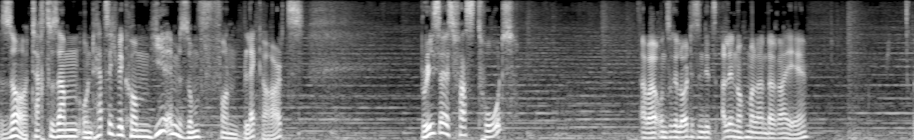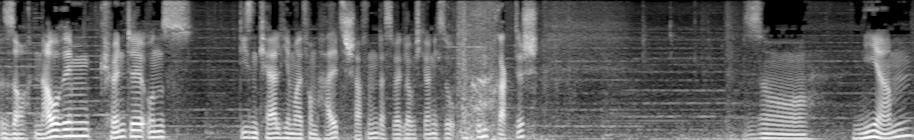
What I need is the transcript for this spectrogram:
So, Tag zusammen und herzlich willkommen hier im Sumpf von Blackguards. Breezer ist fast tot. Aber unsere Leute sind jetzt alle nochmal an der Reihe. So, Naurim könnte uns diesen Kerl hier mal vom Hals schaffen. Das wäre, glaube ich, gar nicht so unpraktisch. So, Niam.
